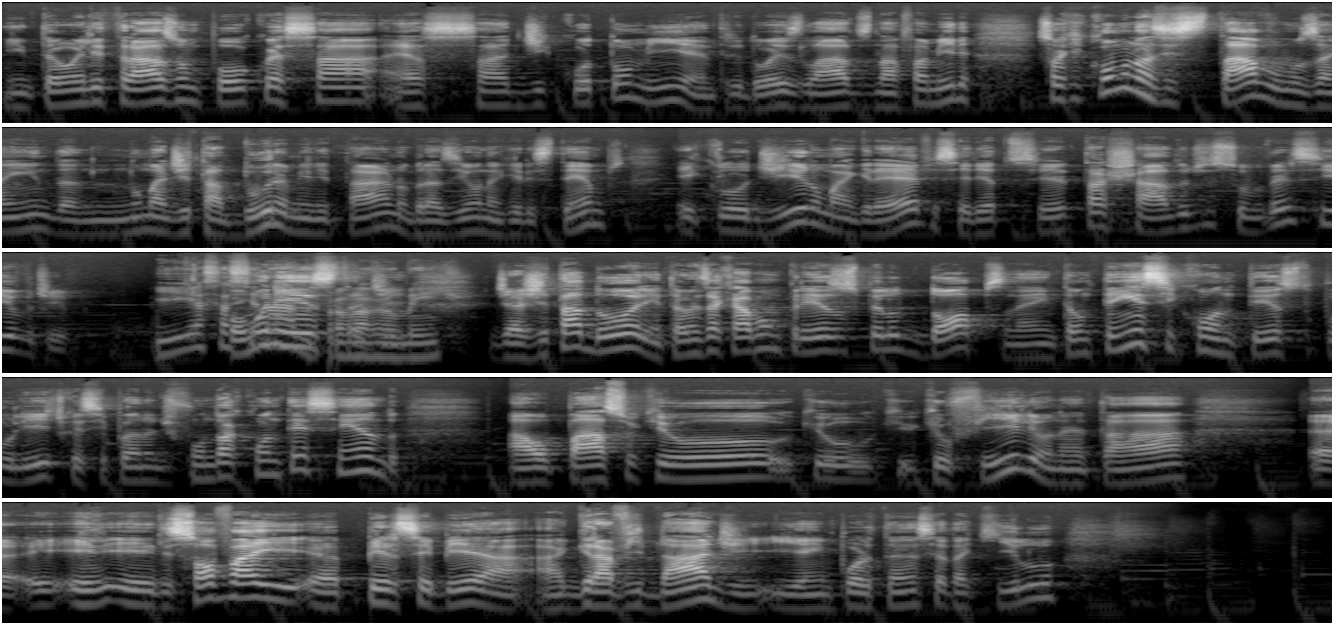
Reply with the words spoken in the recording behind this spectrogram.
Então ele traz um pouco essa, essa dicotomia entre dois lados na família. Só que como nós estávamos ainda numa ditadura militar no Brasil naqueles tempos, eclodir uma greve seria ser taxado de subversivo, de e comunista. De, de, agitador. Então eles acabam presos pelo DOPS, né? Então tem esse contexto político, esse pano de fundo acontecendo, ao passo que o que o, que, que o filho, né, tá ele, ele só vai é, perceber a, a gravidade e a importância daquilo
